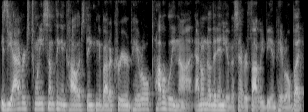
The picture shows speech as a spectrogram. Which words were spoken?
is the average 20 something in college thinking about a career in payroll? Probably not. I don't know that any of us ever thought we'd be in payroll, but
